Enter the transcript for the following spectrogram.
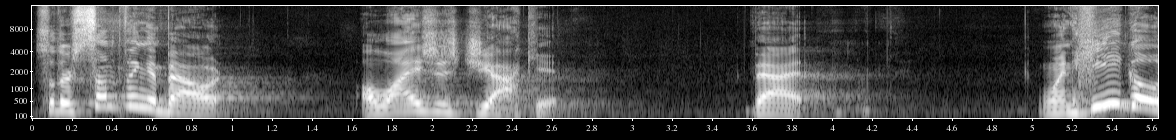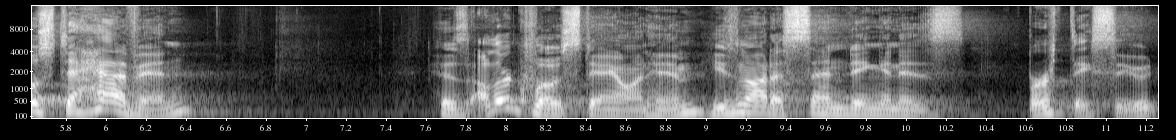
So there's something about Elijah's jacket that when he goes to heaven, his other clothes stay on him. He's not ascending in his birthday suit.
